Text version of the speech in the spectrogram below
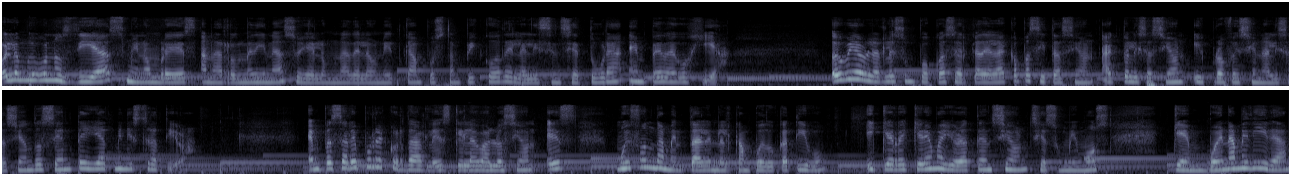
Hola, muy buenos días. Mi nombre es Ana Rod Medina, soy alumna de la UNIT Campus Tampico de la licenciatura en Pedagogía. Hoy voy a hablarles un poco acerca de la capacitación, actualización y profesionalización docente y administrativa. Empezaré por recordarles que la evaluación es muy fundamental en el campo educativo y que requiere mayor atención si asumimos que en buena medida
